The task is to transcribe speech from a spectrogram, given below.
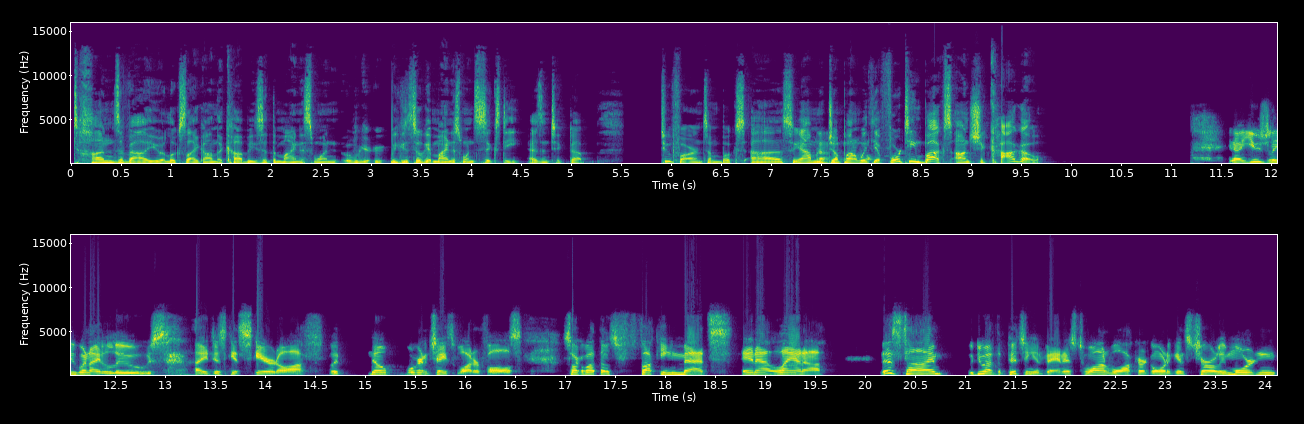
Tons of value, it looks like, on the Cubbies at the minus one. We can still get minus 160. Hasn't ticked up too far in some books. Uh, so, yeah, I'm going to jump on it with you. 14 bucks on Chicago. You know, usually when I lose, I just get scared off. But nope, we're going to chase waterfalls. Let's talk about those fucking Mets in Atlanta. This time, we do have the pitching advantage. Taijuan Walker going against Charlie Morton.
